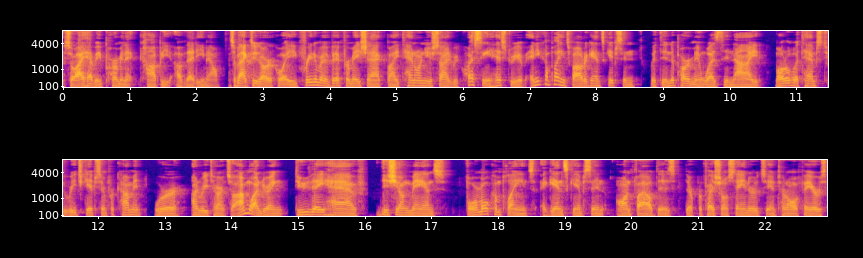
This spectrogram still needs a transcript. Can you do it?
So I have a permanent copy of that email. So back to the article. A Freedom of Information Act by 10 on your side requesting a history of any complaints filed against Gibson within the department was denied. Multiple attempts to reach Gibson for comment were unreturned. So I'm wondering, do they have this young man's formal complaints against Gibson on file. Does their professional standards, internal affairs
